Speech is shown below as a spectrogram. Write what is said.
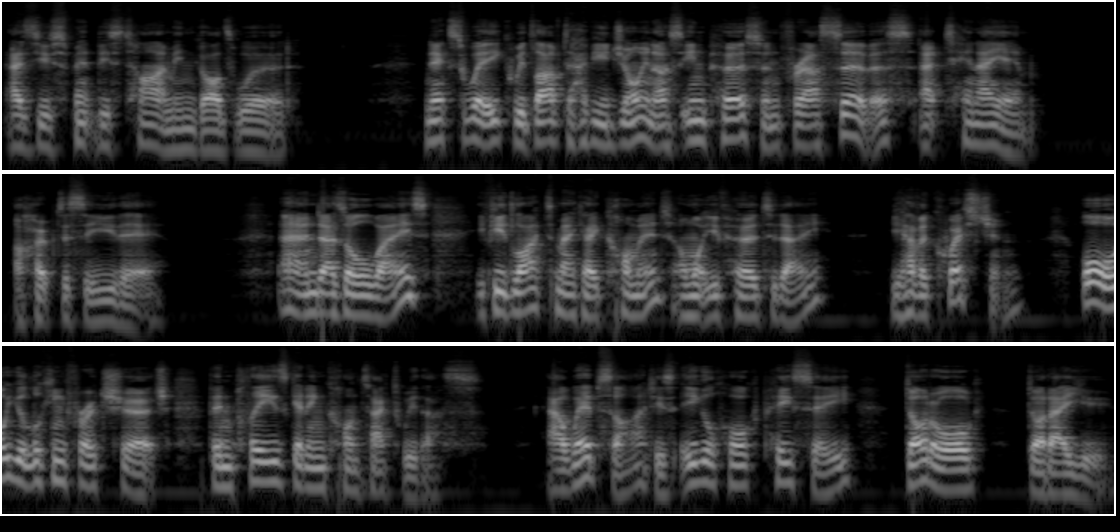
as you've spent this time in God's Word. Next week, we'd love to have you join us in person for our service at 10am. I hope to see you there. And as always, if you'd like to make a comment on what you've heard today, you have a question, or you're looking for a church, then please get in contact with us. Our website is eaglehawkpc.org.au.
